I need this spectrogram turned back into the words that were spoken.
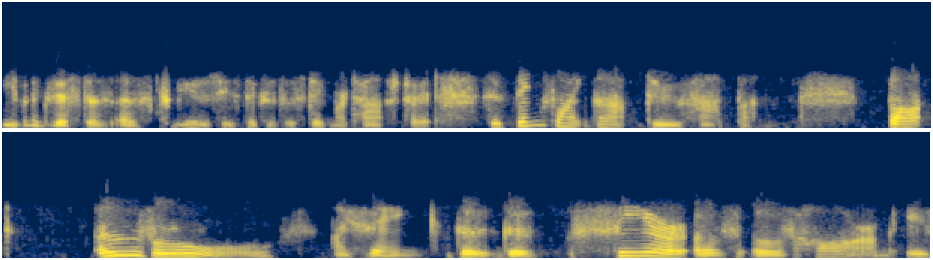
even exist as, as communities because of the stigma attached to it. So things like that do happen, but overall, I think the the fear of of harm is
